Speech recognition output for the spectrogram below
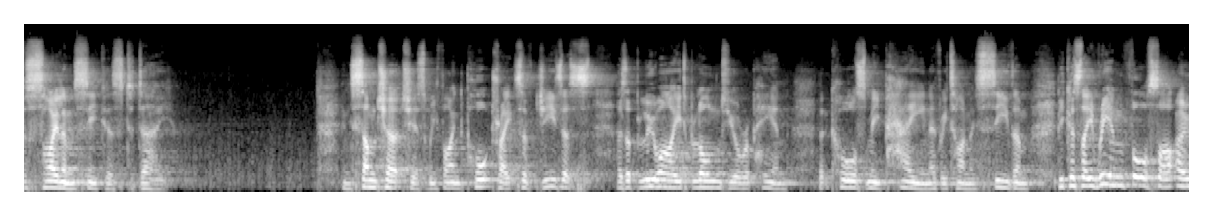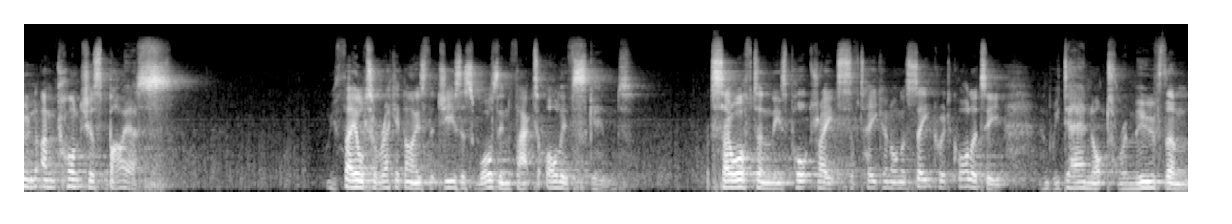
asylum seekers today. In some churches, we find portraits of Jesus as a blue eyed blonde European that cause me pain every time I see them because they reinforce our own unconscious bias. We fail to recognize that Jesus was, in fact, olive skinned. But so often these portraits have taken on a sacred quality and we dare not remove them.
